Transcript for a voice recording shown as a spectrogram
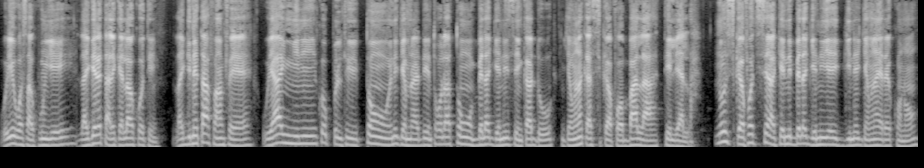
o ye wasakun ye lajɛrɛ talikɛlaw ko ten laginɛ ta fan fɛ u y'a ɲini ko politiki tɔnw ni jamanaden tɔgɔla tɔnw bɛɛ lajɛnin sen ka don jamana ka sigikafɔba la teliya la n'o sigikafɔ tɛ se ka kɛ ni bɛɛ lajɛnin ye gine jamana yɛrɛ kɔnɔ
